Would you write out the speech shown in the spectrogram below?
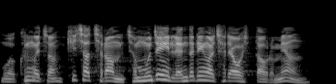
뭐 그런 거 있죠. 진짜처럼 전문적인 렌더링을 처리하고 싶다 그러면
